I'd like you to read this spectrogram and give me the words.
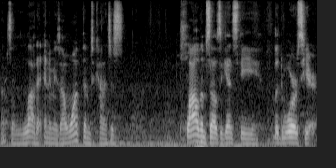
That's a lot of enemies. I want them to kind of just plow themselves against the the dwarves here.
